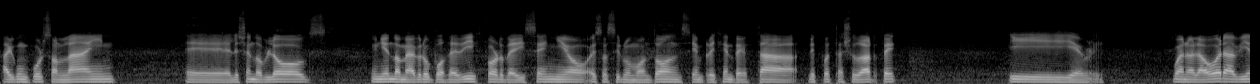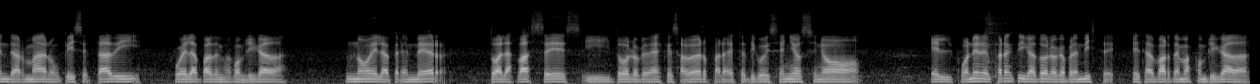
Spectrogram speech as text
algún curso online, eh, leyendo blogs, uniéndome a grupos de Discord, de diseño, eso sirve un montón, siempre hay gente que está dispuesta a ayudarte. Y eh, bueno, la hora bien de armar un case study, fue la parte más complicada. No el aprender todas las bases y todo lo que tenés que saber para este tipo de diseño, sino el poner en práctica todo lo que aprendiste. Esta parte más complicada.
